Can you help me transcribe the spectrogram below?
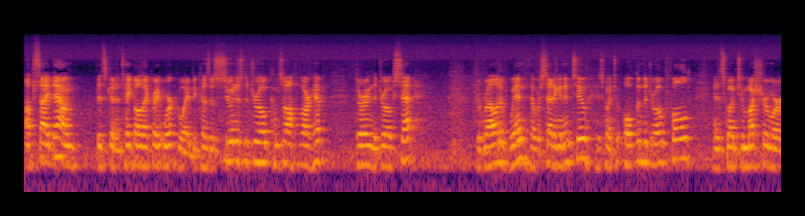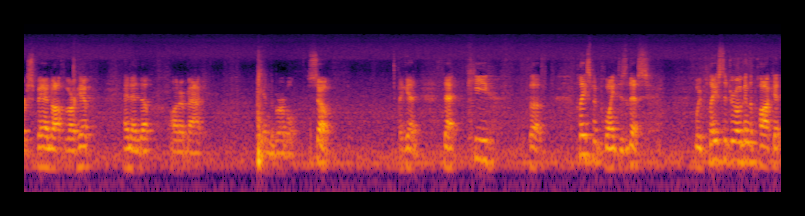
upside down, it's going to take all that great work away because as soon as the drogue comes off of our hip during the drogue set, the relative wind that we're setting it into is going to open the drogue fold and it's going to mushroom or expand off of our hip and end up on our back in the burble. So, again, that key placement point is this. We place the drogue in the pocket,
